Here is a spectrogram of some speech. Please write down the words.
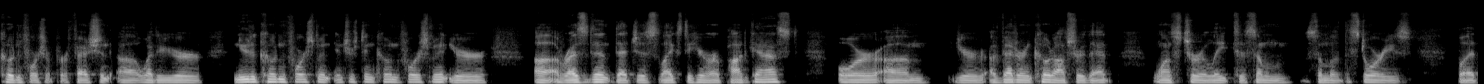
code enforcement profession? Uh, whether you're new to code enforcement, interested in code enforcement, you're uh, a resident that just likes to hear our podcast, or um, you're a veteran code officer that wants to relate to some some of the stories. But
